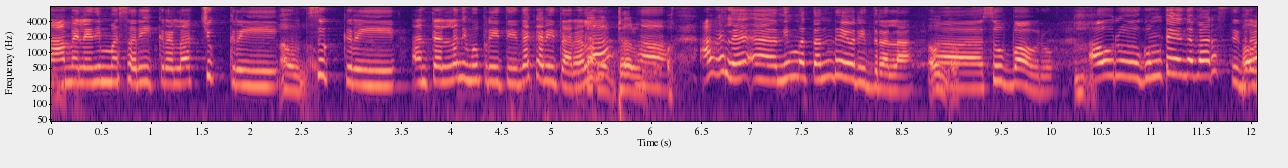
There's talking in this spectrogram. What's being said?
ಆಮೇಲೆ ನಿಮ್ಮ ಸರೀಕ್ರೆಲ್ಲ ಚುಕ್ರಿ. ಸುಕ್ರಿ ಅಂತೆಲ್ಲ ನಿಮ್ಮ ಪ್ರೀತಿಯಿಂದ ಕರೀತಾರಲ್ಲ ಹಾ. ಆಮೇಲೆ ನಿಮ್ಮ ತಂದೆಯವರಿದ್ರಲ್ಲ ಸುಬ್ಬ ಅವರು ಅವರು ಗುಮ್ಟೆಯಿಂದ ಬಾರಿಸ್ತಿದ್ರು?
